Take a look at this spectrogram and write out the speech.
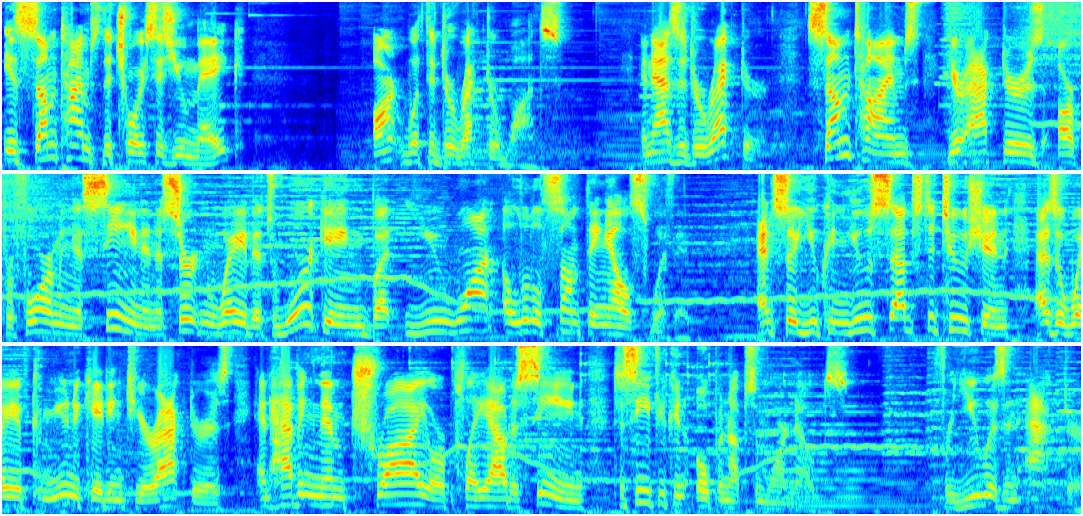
is sometimes the choices you make aren't what the director wants. And as a director, sometimes your actors are performing a scene in a certain way that's working, but you want a little something else with it. And so you can use substitution as a way of communicating to your actors and having them try or play out a scene to see if you can open up some more notes. For you as an actor,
